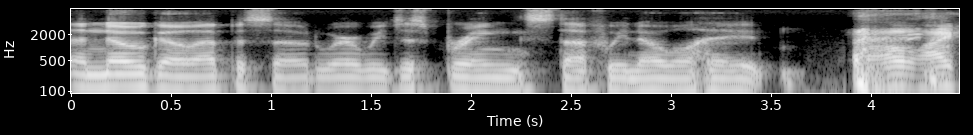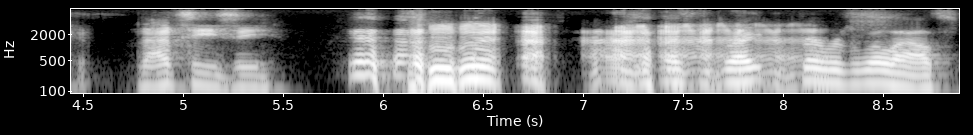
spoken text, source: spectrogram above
a no-go episode where we just bring stuff we know we'll hate. oh, I, that's easy. That's right, in Trevor's wheelhouse.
